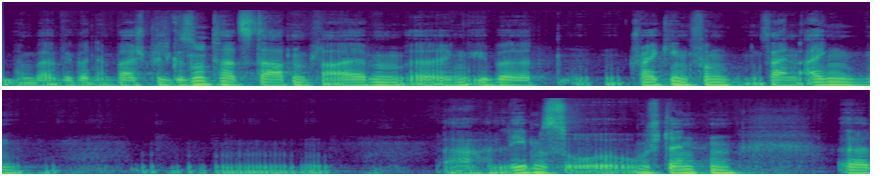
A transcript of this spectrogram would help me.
wenn wir bei dem Beispiel Gesundheitsdaten bleiben, äh, über Tracking von seinen eigenen ja, Lebensumständen äh,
